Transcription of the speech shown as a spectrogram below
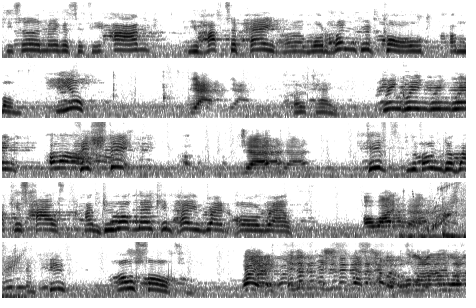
She's in a mega city, and you have to pay her 100 gold a month. Deal? Yeah. Yeah. Okay. Ring, ring, ring, ring. Fish stick. Jen? Give the Thunder back his house, and do not make him pay rent or else. Alright then. Thank you. All sorted. Wait, is it the thing that's terrible man that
